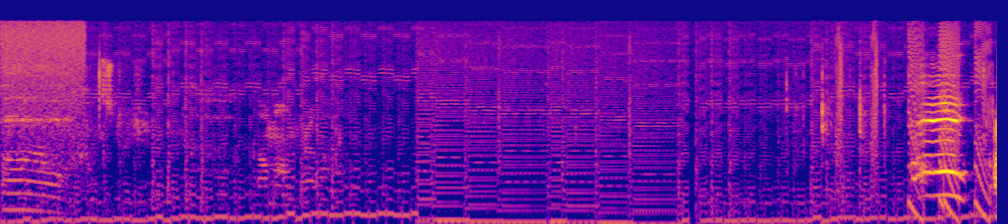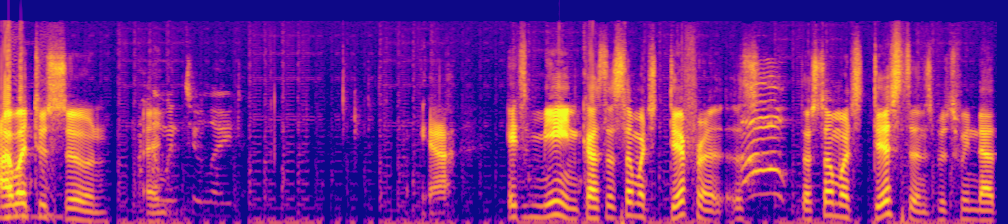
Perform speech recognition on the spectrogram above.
Concentration. Come on, brother. I went too soon. I went too late. yeah, it's mean because there's so much difference. Oh! There's so much distance between that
